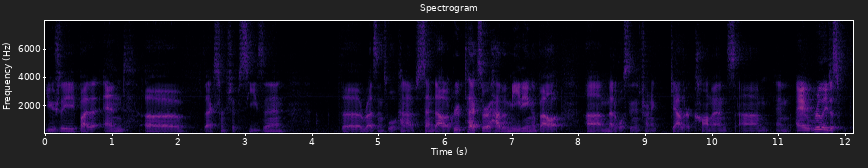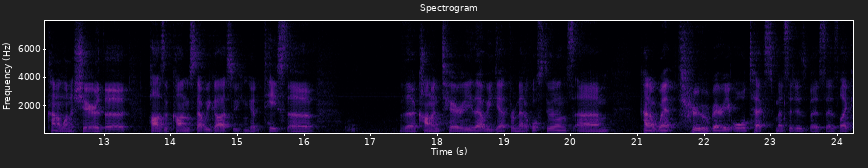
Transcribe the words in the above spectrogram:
usually by the end of the externship season, the residents will kind of send out a group text or have a meeting about um, medical students trying to gather comments. Um, and I really just kind of want to share the positive comments that we got so you can get a taste of the commentary that we get from medical students. Um, kind of went through very old text messages, but it says like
